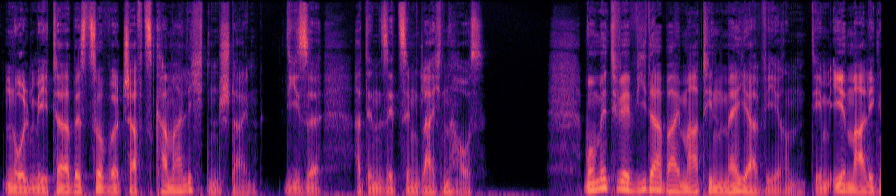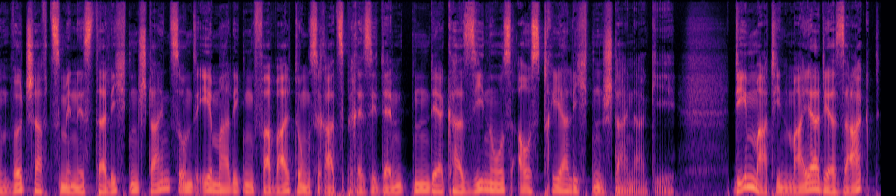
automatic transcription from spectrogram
0 Meter bis zur Wirtschaftskammer Liechtenstein. Diese hat den Sitz im gleichen Haus. Womit wir wieder bei Martin Meyer wären, dem ehemaligen Wirtschaftsminister Liechtensteins und ehemaligen Verwaltungsratspräsidenten der Casinos Austria Liechtenstein AG. Dem Martin Meyer, der sagt,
